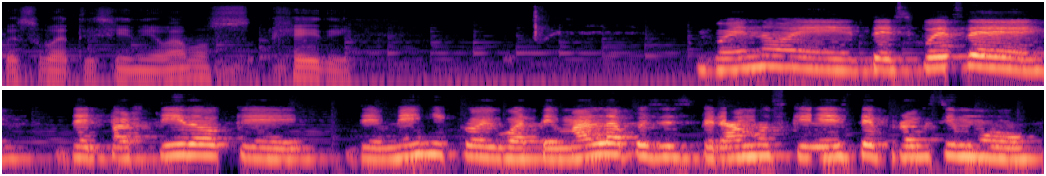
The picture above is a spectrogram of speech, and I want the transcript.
pues su vaticinio. Vamos, Heidi. Bueno, eh, después de, del partido que de México y Guatemala, pues esperamos que este próximo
